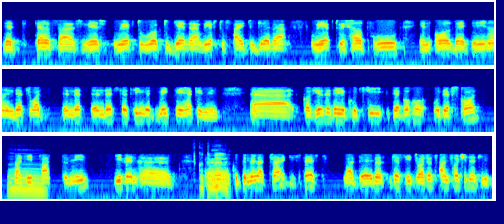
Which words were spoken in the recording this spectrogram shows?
that tells us we have, we have to work together, we have to fight together, we have to help who and all that. You know, and that's what and that and that's the thing that makes me happy, man. Because yesterday you could see Teboho would have scored, but he passed to me. Even uh, Kutumela. uh, Kutumela tried his best, but uh, just it was just unfortunately.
